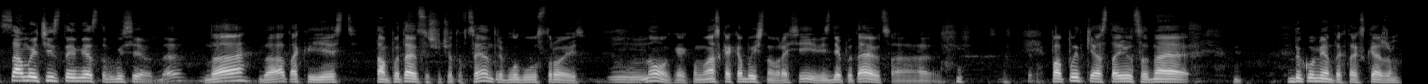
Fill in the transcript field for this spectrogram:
самое чистое место в Гусе, да? Да, да, так и есть. Там пытаются еще что-то в центре благоустроить. Mm-hmm. Ну, как у нас, как обычно в России, везде пытаются, а попытки остаются на документах, так скажем.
